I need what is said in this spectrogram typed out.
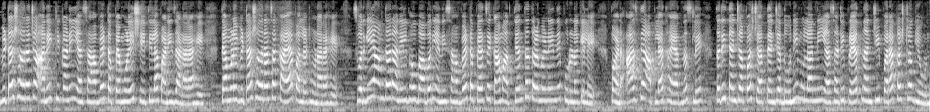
विटा शहराच्या अनेक ठिकाणी या सहाव्या टप्प्यामुळे शेतीला पाणी जाणार आहे. त्यामुळे विटा शहराचा कायापालट होणार आहे. स्वर्गीय आमदार अनिल भाऊ बाबर यांनी सहाव्या टप्प्याचे काम अत्यंत तळमळीने पूर्ण केले. पण आज ते आपल्यात हयात नसले तरी त्यांच्या पश्चात त्यांच्या दोन्ही मुलांनी यासाठी प्रयत्नांची पराकाष्ठ घेऊन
